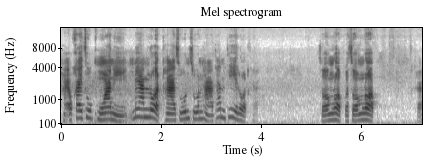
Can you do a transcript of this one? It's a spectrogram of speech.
ให้เอาไข่ทุบหัวนี่ แม่นโหลดหาศูนย์ศูนย์หาทันที่โหลดค่ะสองรอบกับสองรอบค่ะ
